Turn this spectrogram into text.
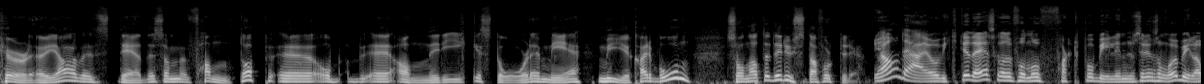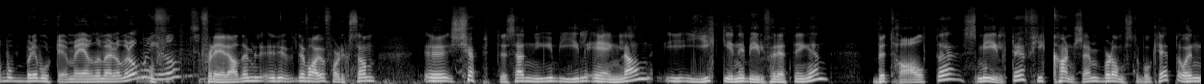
Køløya, stedet som fant opp eh, og eh, anrike stålet med mye karbon, sånn at det rusta fortere. ja, det er jo viktig det. Skal du få noe fart på bilindustrien, så må jo bilene bli borte med jevne mellomrom, ikke sant? Flere av dem Det var jo folk som kjøpte seg ny bil i England, gikk inn i bilforretningen. Betalte, smilte, fikk kanskje en blomsterbukett og en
